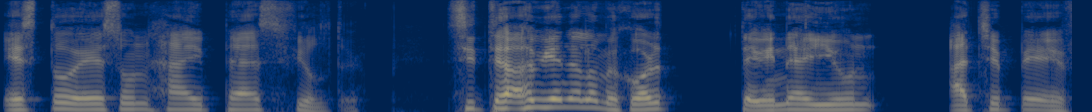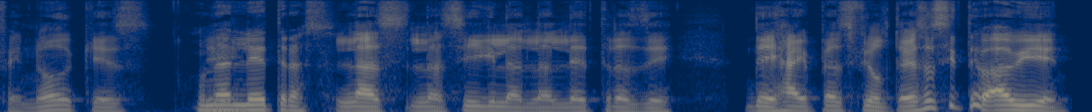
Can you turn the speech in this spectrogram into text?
esto es un High Pass Filter. Si te va bien, a lo mejor te viene ahí un HPF, ¿no? Que es Unas eh, letras. las, las siglas, las letras de, de High Pass Filter. Eso sí te va bien,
